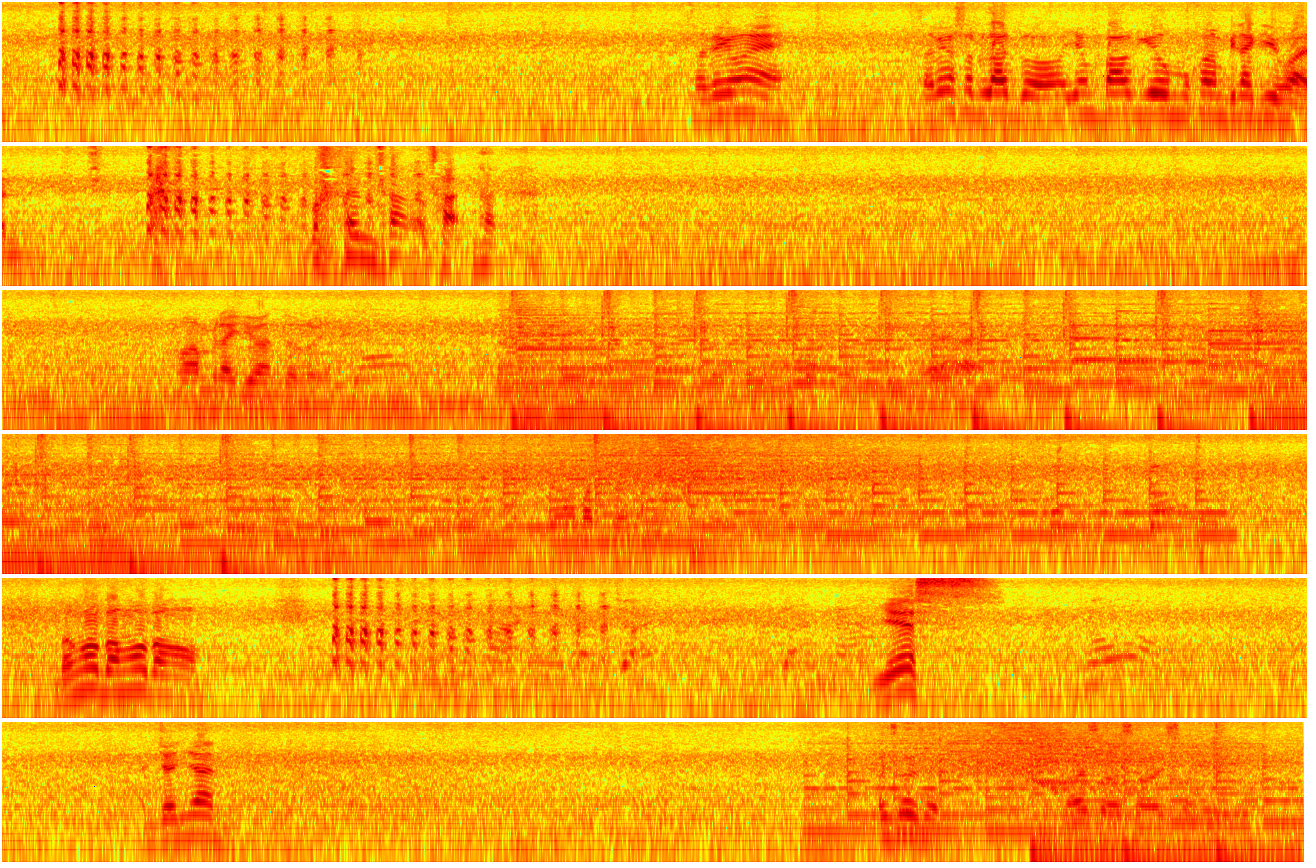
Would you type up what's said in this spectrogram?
Sabi ko nga eh, sabi ko sa vlog ko, yung bagyo mukhang binagyuhan. Maganda ka sana. Mukhang binagyuhan tuloy. Bango, bango, bango. Yes. Andyan yan. Ay, sorry. Sorry, sorry, sorry, sorry.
